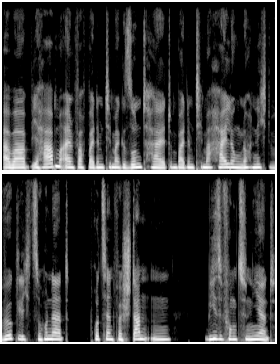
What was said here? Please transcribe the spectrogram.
Aber wir haben einfach bei dem Thema Gesundheit und bei dem Thema Heilung noch nicht wirklich zu 100 Prozent verstanden, wie sie funktioniert.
